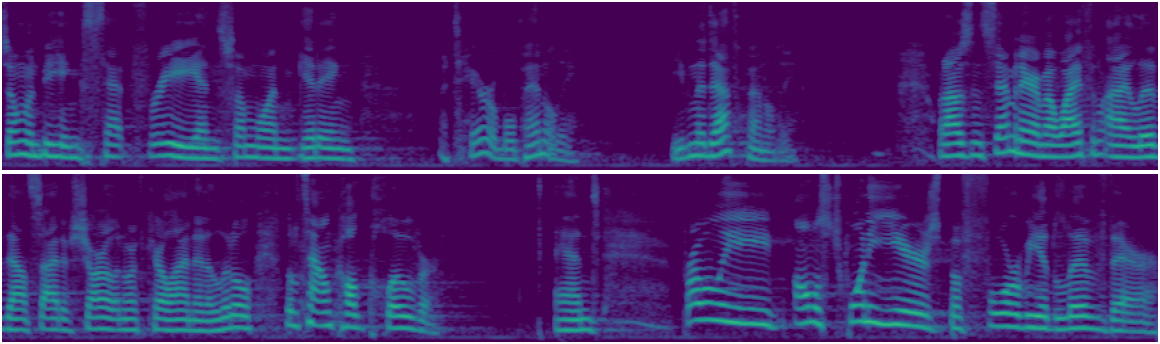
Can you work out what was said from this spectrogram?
someone being set free and someone getting a terrible penalty, even the death penalty. When I was in seminary, my wife and I lived outside of Charlotte, North Carolina, in a little, little town called Clover. And probably almost 20 years before we had lived there,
